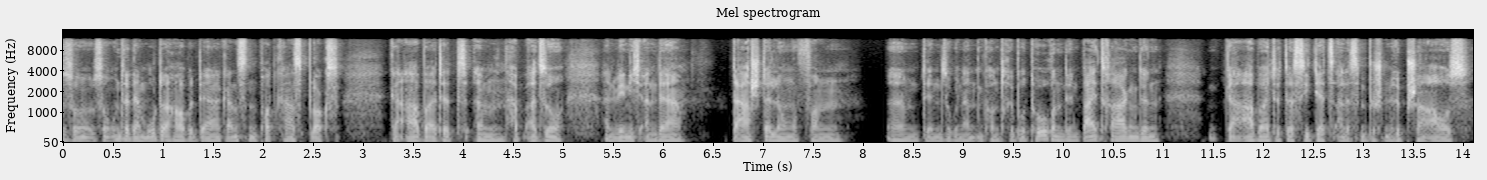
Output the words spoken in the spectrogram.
so, so unter der Motorhaube der ganzen Podcast-Blogs gearbeitet, ähm, habe also ein wenig an der Darstellung von ähm, den sogenannten Kontributoren, den Beitragenden gearbeitet. Das sieht jetzt alles ein bisschen hübscher aus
